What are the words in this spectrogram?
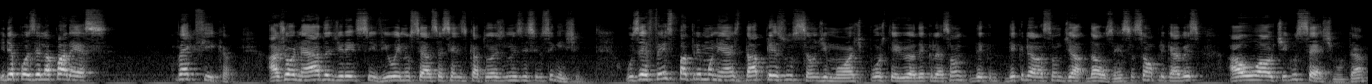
E depois ele aparece. Como é que fica? A jornada de direito civil, enunciado 614, nos ensina o seguinte: os efeitos patrimoniais da presunção de morte posterior à declaração, de, declaração de, da ausência são aplicáveis ao artigo 7 tá?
